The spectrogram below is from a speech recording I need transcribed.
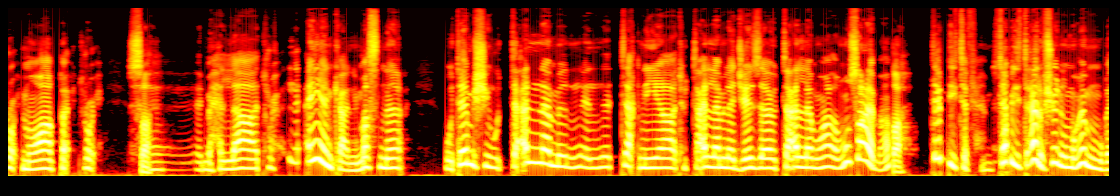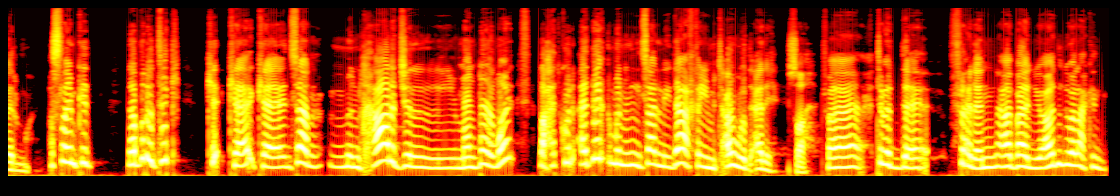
تروح مواقع تروح صح. المحلات تروح ايا كان المصنع وتمشي وتتعلم التقنيات وتتعلم الأجهزة وتتعلم وهذا. مو صعب ها صح. تبدي تفهم تبدي تعرف شنو مهم وغير مهم أصلا يمكن نظرتك ك... ك... كإنسان من خارج المنظومه راح تكون أدق من الإنسان اللي داخل متعود عليه. صح. فاعتقد فعلا فاليو ادد ولكن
